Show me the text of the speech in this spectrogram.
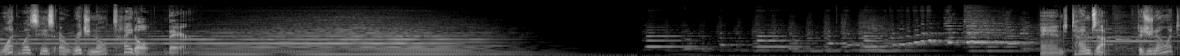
What was his original title there? And time's up. Did you know it?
